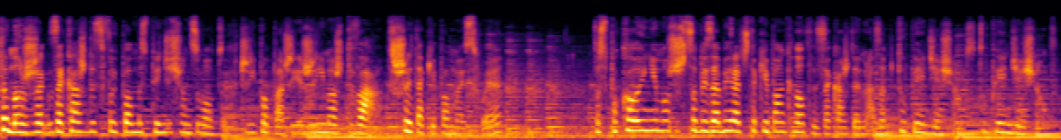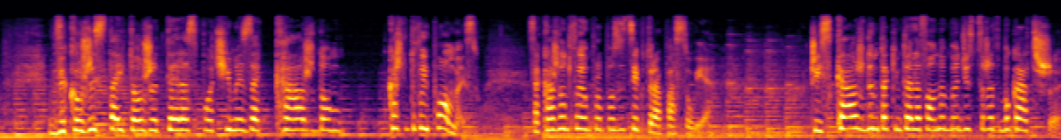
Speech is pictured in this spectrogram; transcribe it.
to masz za, każdy swój pomysł 50 zł. Czyli popatrz, jeżeli masz dwa, trzy takie pomysły, to spokojnie możesz sobie zabierać takie banknoty za każdym razem. Tu 50, tu 50. Wykorzystaj to, że teraz płacimy za każdą, każdy twój pomysł, za każdą twoją propozycję, która pasuje. Czyli z każdym takim telefonem będziesz coraz bogatszy.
